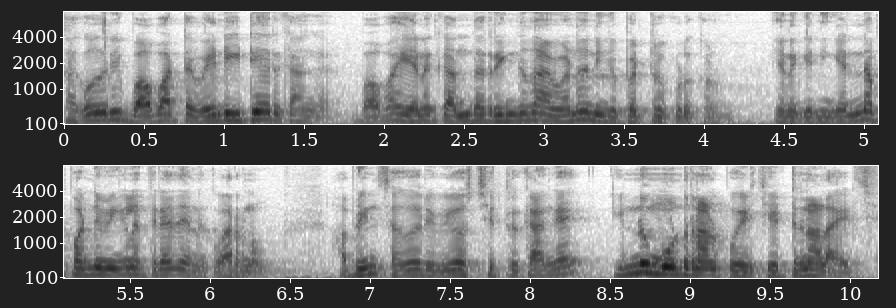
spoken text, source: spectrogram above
சகோதரி பாபாட்ட வேண்டிக்கிட்டே இருக்காங்க. பாபா எனக்கு அந்த ரிங்கு தான் வேணும் நீங்கள் பெற்றுக் கொடுக்கணும். எனக்கு நீங்கள் என்ன பண்ணுவீங்களோ தெரியாது எனக்கு வரணும். அப்படின்னு சகோதரி யோசிச்சுட்டு இருக்காங்க. இன்னும் மூன்று நாள் போயிடுச்சு எட்டு நாள் ஆயிடுச்சு.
